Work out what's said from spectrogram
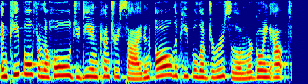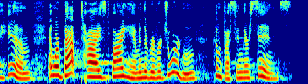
And people from the whole Judean countryside and all the people of Jerusalem were going out to him and were baptized by him in the river Jordan, confessing their sins.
